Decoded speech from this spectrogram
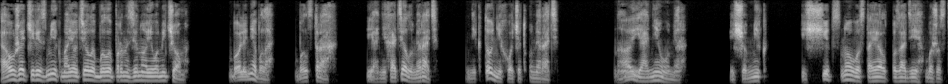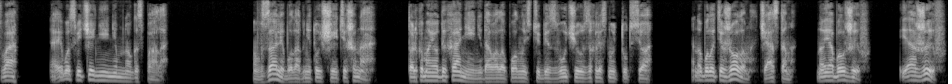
а уже через миг мое тело было пронзено его мечом. Боли не было, был страх. Я не хотел умирать. Никто не хочет умирать. Но я не умер. Еще миг, и щит снова стоял позади божества, а его свечение немного спало. В зале была гнетущая тишина. Только мое дыхание не давало полностью беззвучию захлестнуть тут все. Оно было тяжелым, частым, но я был жив. Я жив.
